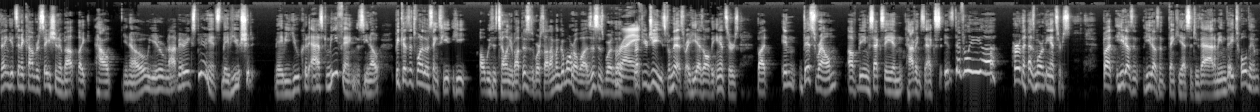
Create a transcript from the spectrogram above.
then gets in a conversation about like how, you know, you're not very experienced. Maybe you should, maybe you could ask me things, you know, because it's one of those things. He, he always is telling her about this is where Sodom and Gomorrah was. This is where the Right. refugees from this, right? He has all the answers. But in this realm of being sexy and having sex, it's definitely, uh, her that has more of the answers. But he doesn't, he doesn't think he has to do that. I mean, they told him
